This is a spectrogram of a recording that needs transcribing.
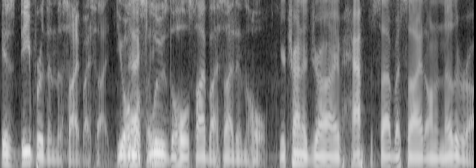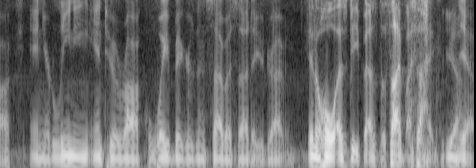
is deeper than the side by side. You almost Exactly. lose the whole side by side in the hole. You're trying to drive half the side by side on another rock, and you're leaning into a rock way bigger than the side by side that you're driving. In a hole as deep as the side by side. Yeah. Yeah.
